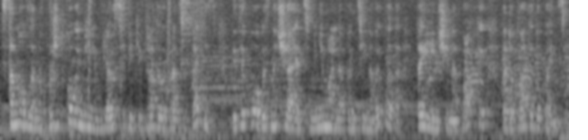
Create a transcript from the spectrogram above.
встановлено прожитковий мінімум для осіб, які втратили працездатність, від якого визначається мінімальна пенсійна виплата та інші надбавки та доплати до пенсії.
